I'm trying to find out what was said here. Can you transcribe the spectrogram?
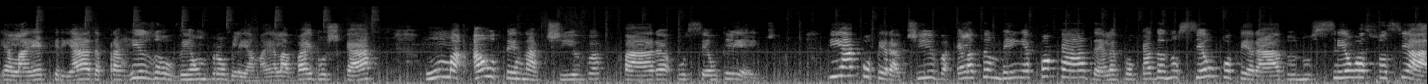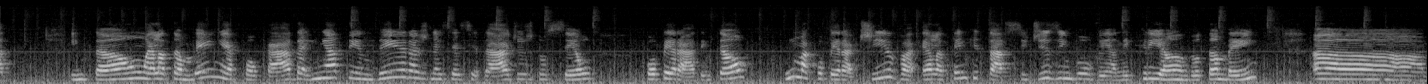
ela é criada para resolver um problema. Ela vai buscar uma alternativa para o seu cliente. E a cooperativa, ela também é focada, ela é focada no seu cooperado, no seu associado. Então, ela também é focada em atender as necessidades do seu cooperado. Então, uma cooperativa, ela tem que estar tá se desenvolvendo e criando também ah,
